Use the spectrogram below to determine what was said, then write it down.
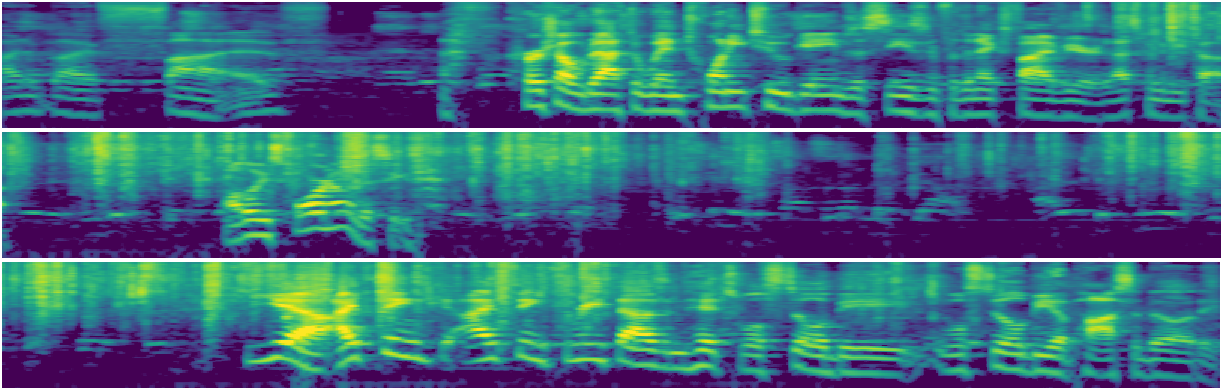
Divided by five. Kershaw would have to win 22 games a season for the next five years. That's going to be tough. Although he's 4 0 this season. Yeah, I think I think 3,000 hits will still be will still be a possibility.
